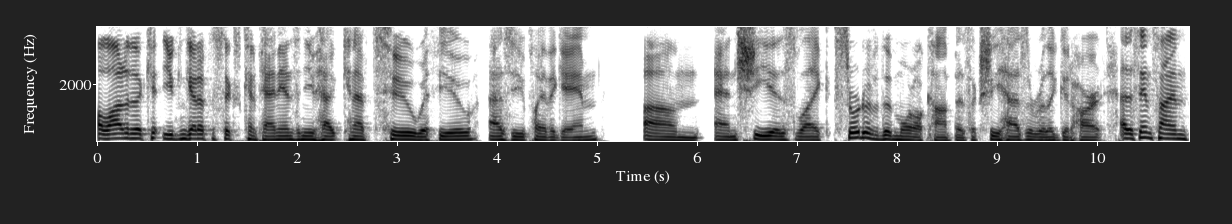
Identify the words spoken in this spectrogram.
a lot of the you can get up to six companions and you ha- can have two with you as you play the game um and she is like sort of the moral compass. Like she has a really good heart. At the same time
